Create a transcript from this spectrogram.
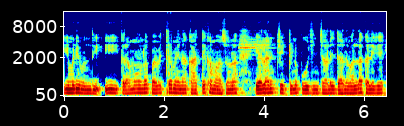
ఇమిడి ఉంది. ఈ క్రమంలో పవిత్రమైన కార్తీక మాసంలో ఎలాంటి చెట్టును పూజించాలి? దానివల్ల కలిగే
